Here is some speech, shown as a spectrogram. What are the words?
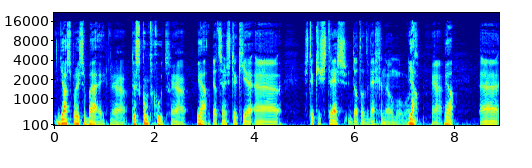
Jasper is erbij, Ja, dus het komt goed. ja. Ja, Dat zo'n stukje, eh, stukje stress, dat dat weggenomen wordt. Ja. ja. ja. Eh,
